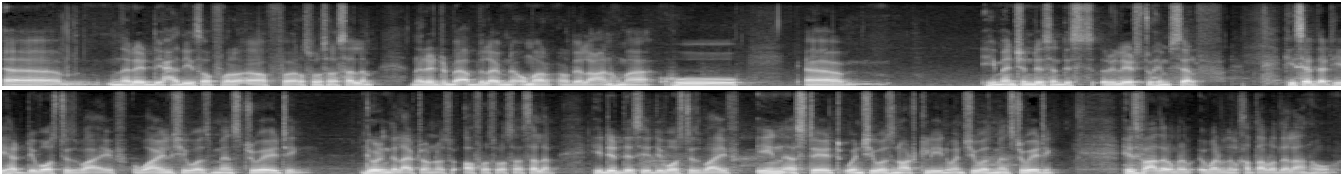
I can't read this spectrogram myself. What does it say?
um narrate the hadith of, of Rasulullah narrated by Abdullah ibn Umar anhuma, who um, he mentioned this and this relates to himself. He said that he had divorced his wife while she was menstruating during the lifetime of Rasulullah. He did this, he divorced his wife in a state when she was not clean, when she was menstruating. His father, Umar, ibn al Khattab, anhu,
